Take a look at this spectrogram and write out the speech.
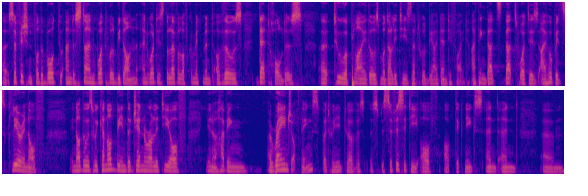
uh, sufficient for the board to understand what will be done and what is the level of commitment of those debt holders uh, to apply those modalities that will be identified. I think that's, that's what is, I hope it's clear enough. In other words, we cannot be in the generality of, you know, having a range of things, but we need to have a, a specificity of, of techniques and, and um,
